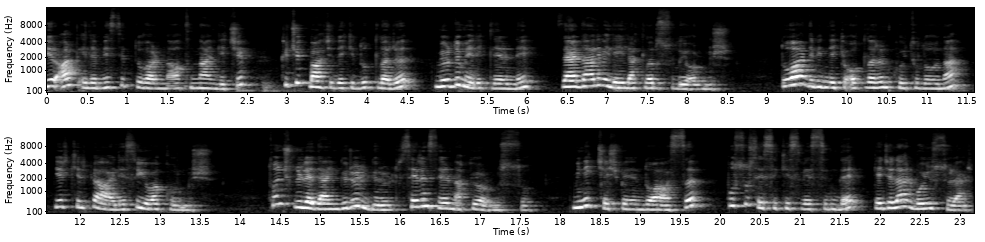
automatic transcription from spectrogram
bir ark ile mescit duvarının altından geçip küçük bahçedeki dutları, mürdüm eriklerini, zerdali ve leylakları suluyormuş. Duvar dibindeki otların kuytuluğuna bir kirpi ailesi yuva kurmuş. Tunç lüleden gürül gürül serin serin akıyormuş su. Minik çeşmenin doğası bu su sesi kisvesinde geceler boyu sürer.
